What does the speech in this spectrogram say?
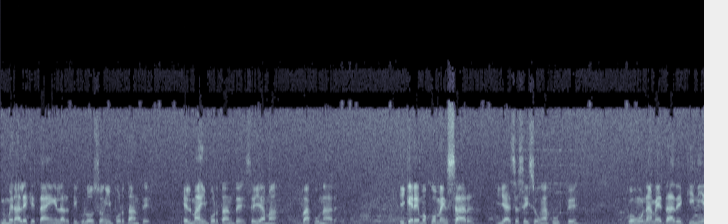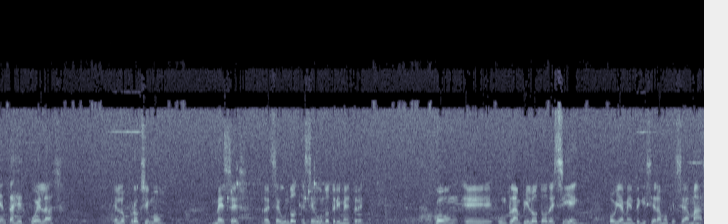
numerales que están en el artículo son importantes. El más importante se llama vacunar. Y queremos comenzar, y ya ese se hizo un ajuste, con una meta de 500 escuelas en los próximos meses, en el segundo, el segundo trimestre, con eh, un plan piloto de 100. Obviamente quisiéramos que sea más.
